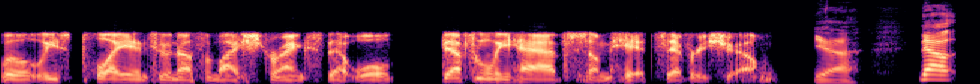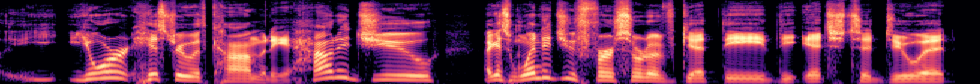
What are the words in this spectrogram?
will at least play into enough of my strengths that will definitely have some hits every show. Yeah. Now, your history with comedy, how did you, I guess, when did you first sort of get the the itch to do it?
